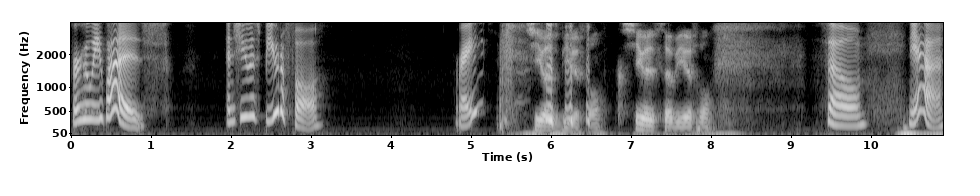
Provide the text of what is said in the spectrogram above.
for who he was, and she was beautiful, right? She was beautiful. she was so beautiful. So, yeah.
